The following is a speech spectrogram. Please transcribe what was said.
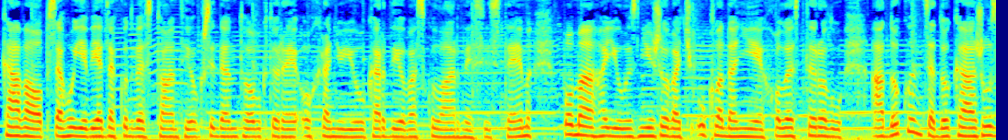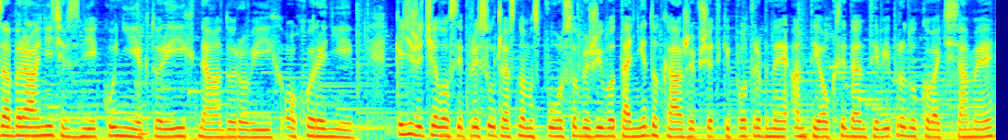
Káva obsahuje viac ako 200 antioxidantov, ktoré ochraňujú kardiovaskulárny systém, pomáhajú znižovať ukladanie cholesterolu a dokonca dokážu zabrániť vzniku niektorých nádorových ochorení. Keďže telo si pri súčasnom spôsobe života nedokáže všetky potrebné antioxidanty vyprodukovať samé,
